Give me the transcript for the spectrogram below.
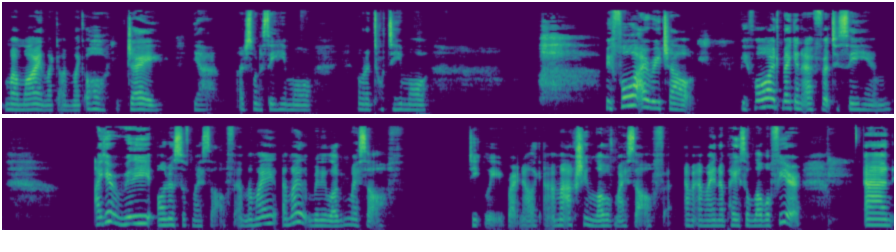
my mind like I'm like oh Jay yeah I just want to see him more I want to talk to him more before I reach out before I'd make an effort to see him, I get really honest with myself. Am, am I am I really loving myself deeply right now? Like am I actually in love with myself? Am, am I in a place of love or fear? And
